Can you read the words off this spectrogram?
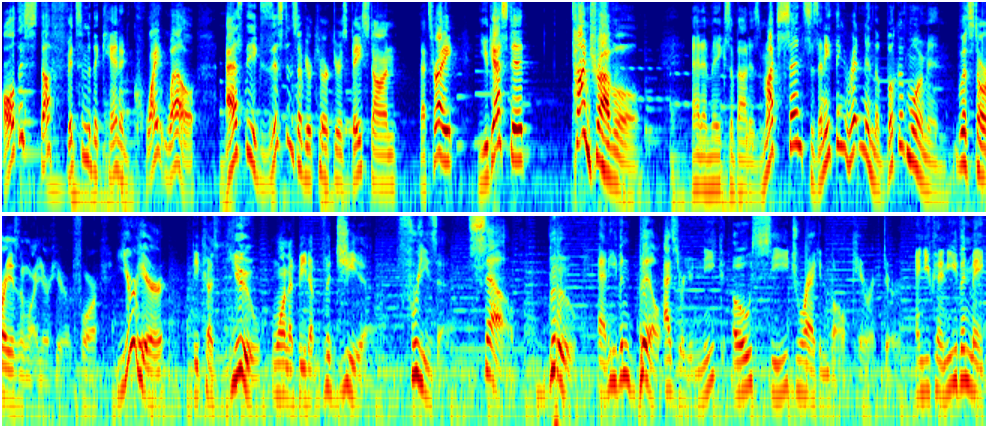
All this stuff fits into the canon quite well, as the existence of your character is based on, that's right, you guessed it, time travel! And it makes about as much sense as anything written in the Book of Mormon. But story isn't what you're here for. You're here because you want to beat up Vegeta, Frieza, Cell, Boo, and even Bill as your unique OC Dragon Ball character. And you can even make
